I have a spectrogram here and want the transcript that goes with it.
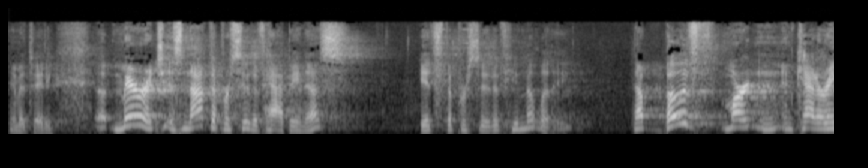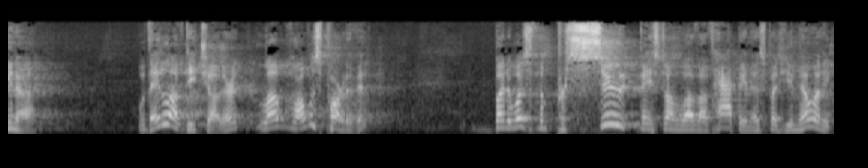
imitating. Uh, marriage is not the pursuit of happiness, it's the pursuit of humility. Now, both Martin and Katharina, well, they loved each other. Love, love was part of it. But it wasn't the pursuit based on love of happiness, but humility.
